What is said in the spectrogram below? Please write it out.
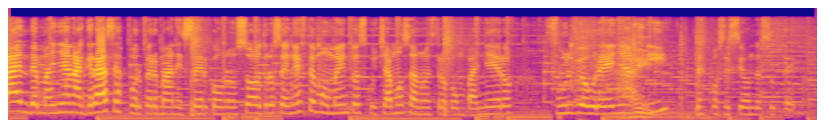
acá en De Mañana. Gracias por permanecer con nosotros. En este momento escuchamos a nuestro compañero Fulvio Ureña y la exposición de su tema.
